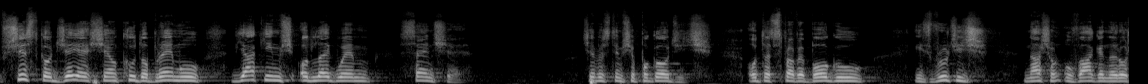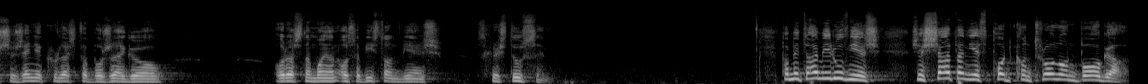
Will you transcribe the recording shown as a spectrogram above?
wszystko dzieje się ku dobremu w jakimś odległym sensie. Trzeba z tym się pogodzić, oddać sprawę Bogu i zwrócić naszą uwagę na rozszerzenie Królestwa Bożego oraz na moją osobistą więź z Chrystusem. Pamiętajmy również, że szatan jest pod kontrolą Boga.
